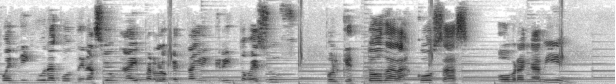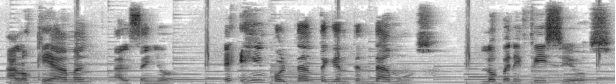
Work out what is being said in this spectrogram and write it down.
pues ninguna condenación hay para los que están en Cristo Jesús, porque todas las cosas obran a bien a los que aman al Señor. Es, importante que entendamos los beneficios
